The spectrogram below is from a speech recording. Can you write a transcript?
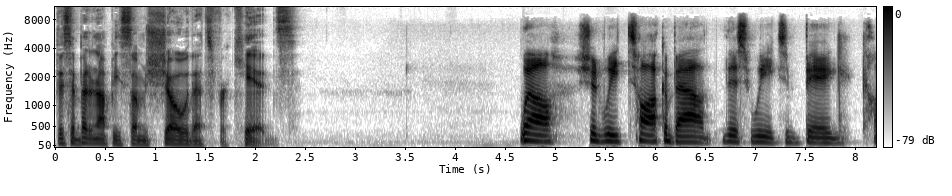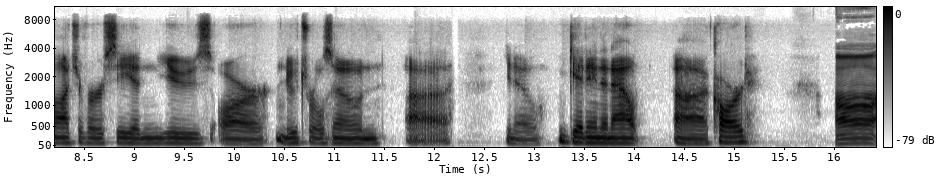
this had better not be some show that's for kids. Well, should we talk about this week's big controversy and use our neutral zone, uh, you know, get in and out uh, card? Uh,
